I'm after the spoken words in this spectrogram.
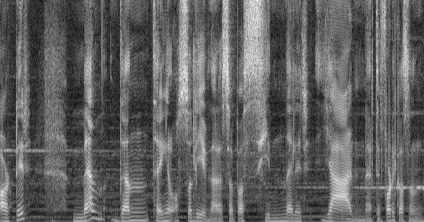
arter. Men den trenger også livnære seg på sinn eller hjerne til folk. Altså den,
